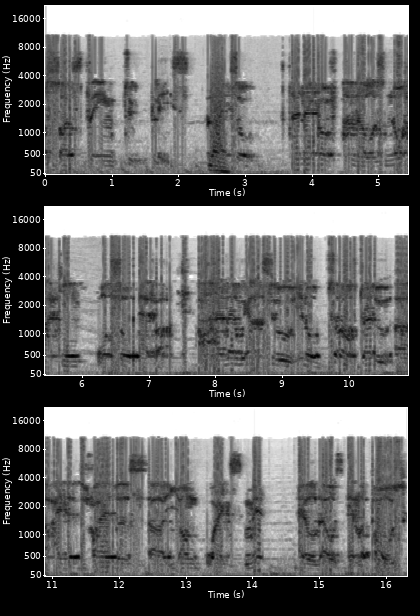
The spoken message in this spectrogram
such thing took place. Right. So there was no hacking whatsoever. Uh, and then we had to, you know, sort of try to uh, identify this uh, young white male that was in the post,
